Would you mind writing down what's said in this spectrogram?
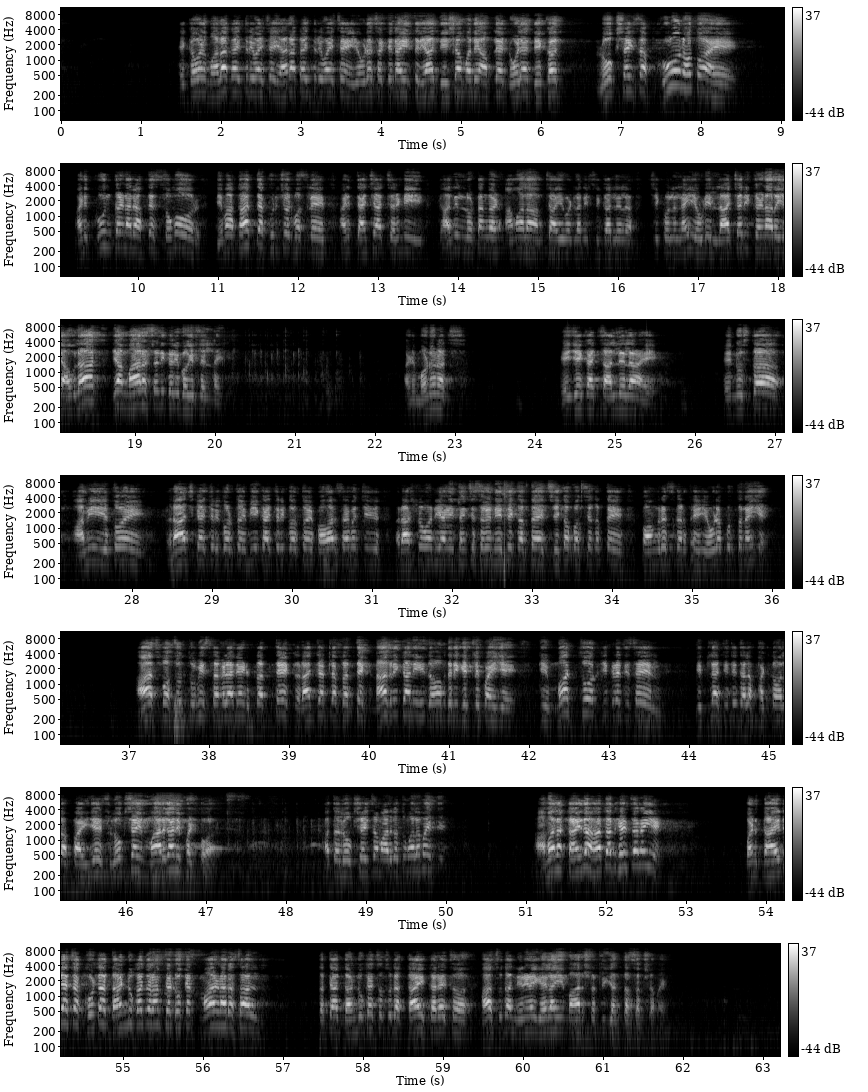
हे केवळ मला काहीतरी व्हायचंय यांना काहीतरी व्हायचंय. एवढ्यासाठी नाही तर या देशामध्ये आपल्या डोळ्यात देखत लोकशाहीचा खून होतो आहे. आणि खून करणारे आपल्यासमोर दिमागात त्या खुर्चीवर बसलेत आणि त्यांच्या चरणी घालील लोटांगण आम्हाला आमच्या आई वडिलांनी स्वीकारलेलं शिकवलेलं नाही. एवढी लाचारी करणारं अवलाद या महाराष्ट्राने कधी बघितलेलं नाही. आणि म्हणूनच हे जे काय चाललेलं आहे हे नुसतं आम्ही येतोय राज काहीतरी करतोय मी काहीतरी करतोय पवार साहेबांची राष्ट्रवादी आणि त्यांचे सगळे नेते करतायत शेका पक्ष करते काँग्रेस करते एवढ्या पुरतं नाहीये. आजपासून तुम्ही सगळ्यांनी आणि प्रत्येक राज्यातल्या प्रत्येक नागरिकांनी ही जबाबदारी घेतली पाहिजे की मत चोर जिकडे दिसेल तिथल्या तिथे त्याला फटकावला पाहिजे. लोकशाही मार्गाने फटकवा. आता लोकशाहीचा मार्ग तुम्हाला माहितीये आम्हाला कायदा हातात घ्यायचा नाहीये. पण कायद्याचा खोटा दांडुका जर आमच्या डोक्यात मारणार असाल तर त्या दांडुक्याचं सुद्धा काय करायचं हा सुद्धा निर्णय घ्यायला ही महाराष्ट्रातली जनता सक्षम आहे.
